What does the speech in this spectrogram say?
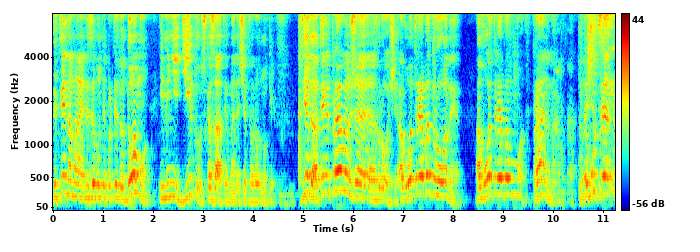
Дитина має не забути прийти додому і мені, діду, сказати, в мене четверо внуків, діда, а ти відправив вже гроші, а от треба дрони, а от треба. м-». Правильно? І тому це,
